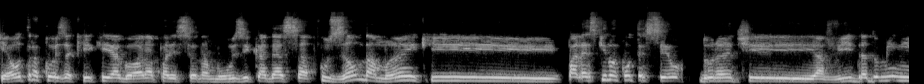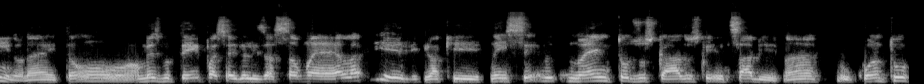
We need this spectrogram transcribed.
que é outra coisa aqui que agora apareceu na música dessa fusão da mãe que parece que não aconteceu durante a vida do menino, né? Então, ao mesmo tempo, essa idealização é ela e ele, já que nem se, não é em todos os casos que a gente sabe né, o quanto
